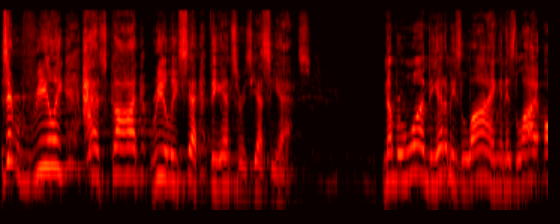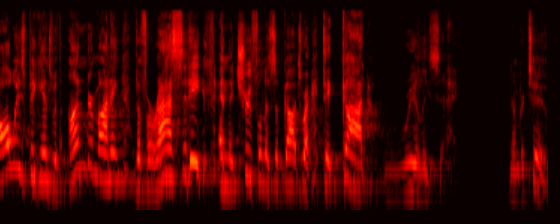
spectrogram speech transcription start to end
Is that really, has God really said? The answer is yes, He has. Number one, the enemy's lying, and his lie always begins with undermining the veracity and the truthfulness of God's word. Did God really say? Number two,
